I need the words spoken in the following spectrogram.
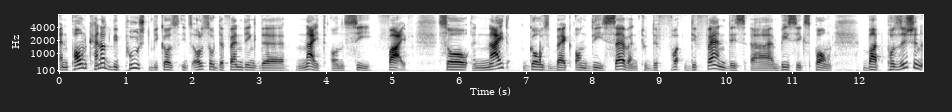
and pawn cannot be pushed because it's also defending the knight on c 5 so knight goes back on d7 to def defend this uh, b6 pawn. But position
